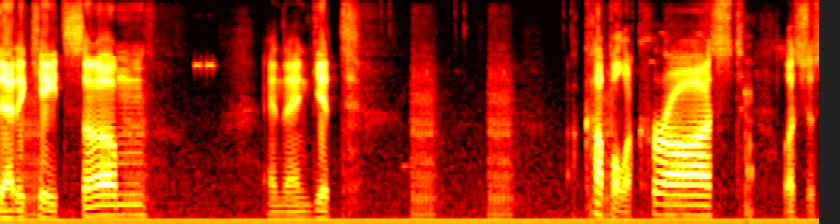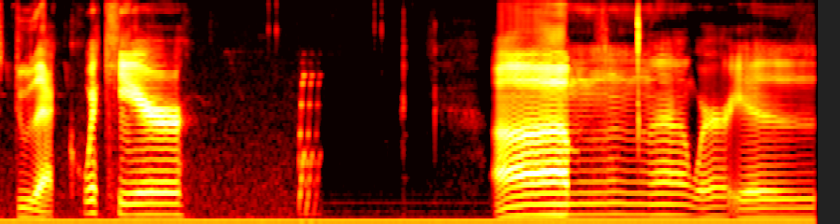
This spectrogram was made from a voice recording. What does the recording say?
dedicate some and then get a couple across. Let's just do that quick here. Um, uh, where is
